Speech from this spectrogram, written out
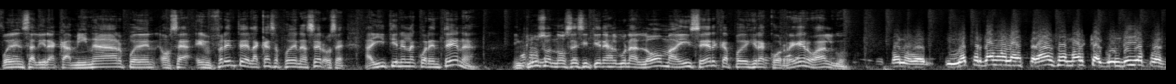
pueden salir a caminar, pueden, o sea, enfrente de la casa pueden hacer, o sea, allí tienen la cuarentena. Incluso no sé si tienes alguna loma ahí cerca, puedes ir a correr o algo. Bueno, no perdamos la esperanza, Omar, que algún día pues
